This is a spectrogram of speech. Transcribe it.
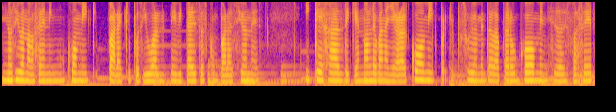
no se iban a basar en ningún cómic para que pues igual evitar estas comparaciones y quejas de que no le van a llegar al cómic porque pues obviamente adaptar un cómic y se hacer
